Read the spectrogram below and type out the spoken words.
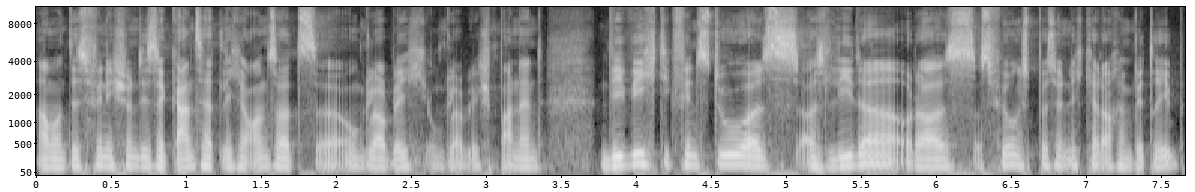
Ähm, und das finde ich schon, dieser ganzheitliche Ansatz, uh, unglaublich, unglaublich spannend. Wie wichtig findest du als, als Leader oder als, als Führungspersönlichkeit auch im Betrieb,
